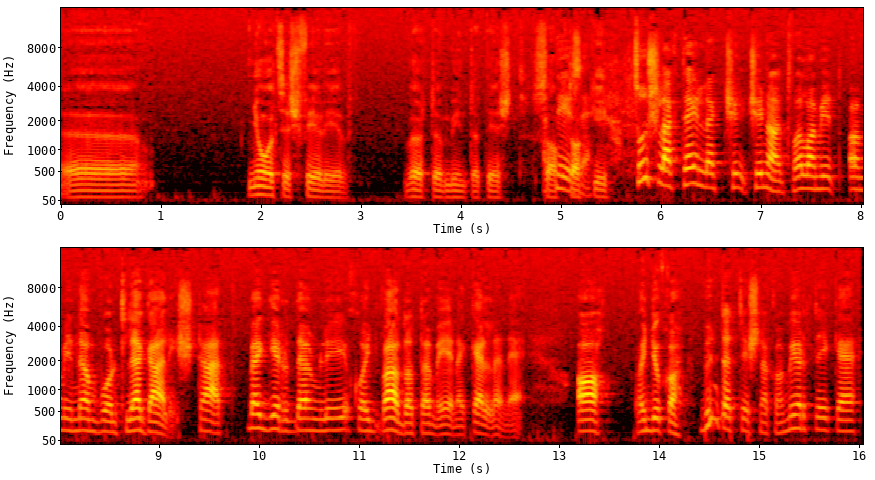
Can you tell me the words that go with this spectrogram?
ö, 8 és fél év börtönbüntetést szabtak Nézze, ki. Cuslag tényleg csi- csinált valamit, ami nem volt legális. Tehát megérdemli, hogy vádat emeljenek ellene. A, mondjuk a büntetésnek a mértéke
